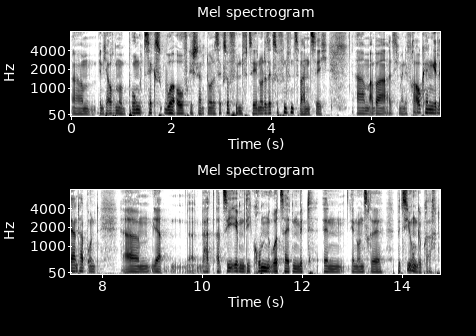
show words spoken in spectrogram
ähm, bin ich auch immer Punkt 6 Uhr aufgestanden oder 6.15 Uhr oder 6.25 Uhr. Ähm, aber als ich meine Frau kennengelernt habe und ähm, ja, hat, hat sie eben die krummen Uhrzeiten mit in, in unsere Beziehung gebracht.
